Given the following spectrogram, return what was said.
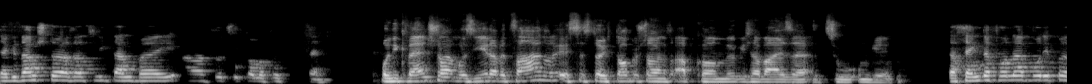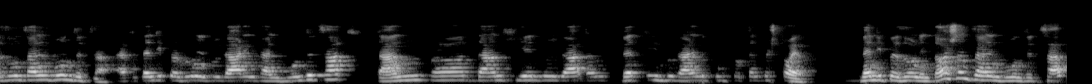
Der Gesamtsteuersatz liegt dann bei 14,5%. Äh, Und die Quellensteuer muss jeder bezahlen oder ist es durch Doppelsteuerungsabkommen möglicherweise zu umgehen? Das hängt davon ab, wo die Person seinen Wohnsitz hat. Also wenn die Person in Bulgarien seinen Wohnsitz hat, dann, äh, dann hier in Bulgarien, dann wird in Bulgarien mit 5% besteuert. Wenn die Person in Deutschland seinen Wohnsitz hat,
